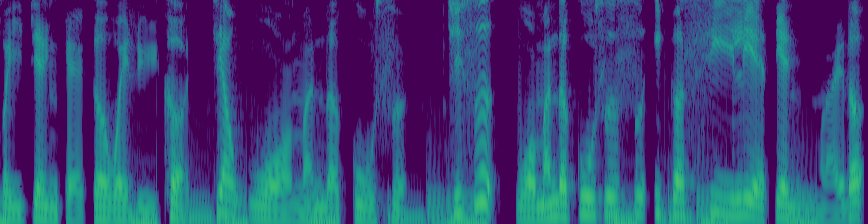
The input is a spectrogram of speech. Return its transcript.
推荐给各位旅客，叫《我们的故事》。其实，《我们的故事》是一个系列电影来的，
